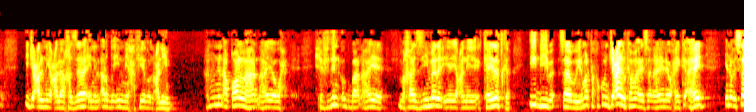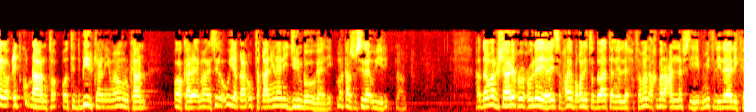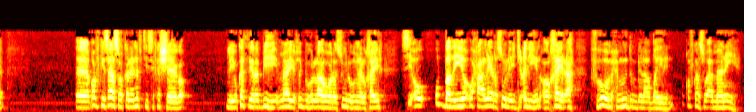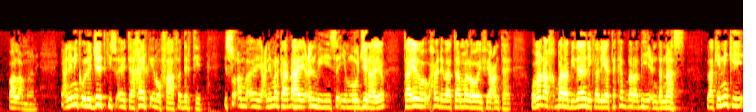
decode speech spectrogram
ijcalnii calaa khazaa'ini alardi inii xafiidun caliim. Anuu nin aqoon lahaan ahayoo wax xifdin og baan ahayee makhaasiimada iyo yacnii kaydadka ii dhiiba saa buu yidhi. Marka xukun jacaylkama aysan ahayne waxay ka ahayd inuu isaga cid ku dhaanto oo tadbiirkan iyo maamulkan oo kale sida u yaqaan u taqaan inaanay jirin buu ogaaday. Markaasuu sidaa u yidhi haddaba marka shaarixu wuxuu leeyahay safxada boqol iyo toddobaatan iyo lix faman akhbara can nafsihi bimithli dalika qofkii saasoo kale naftiisa ka sheego liyukahira bihi maa yuxibuhu allahu warasuuluhu min alkhayr si uu u badiyo waxa alle rasuul ay jecel yihiin oo khayr ah fa huwa maxmuudun bilaa dayrin. Qofkaas waa ammaanan yahay waa la ammaanay. Yacnii ninka ulajeedkiisu ay tahay khayrka inuu faafo darteed. Isu yacni markaa dhahaya cilmigiisa iyo muujinayo taa iyadoo waxba dhibaataa ma laho way fiican tahay. Waman akhbara bidalika liyatakabara bihi cinda annaas. Laakiin ninkii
